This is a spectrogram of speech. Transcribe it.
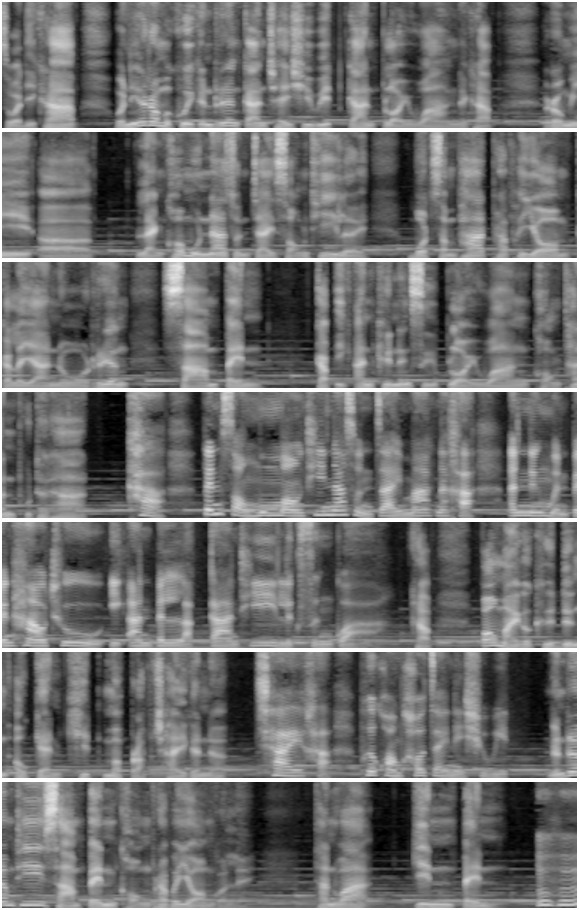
สวัสดีครับ วันนี้เรามาคุยกันเรื่องการใช้ชีวิตการปล่อยวางนะครับ เรามีเอ่อแหล่งข้อมูลน่าสนใจ 2 ที่เลย บทสัมภาษณ์พระพยอมกัลยาโนเรื่อง3เป็น กับอีกอันคือหนังสือปล่อยวางของท่านพุทธทาสค่ะ เป็นสองมุมมองที่น่าสนใจมากนะคะ อันนึงเหมือนเป็น how to อีกอันเป็นหลักการที่ลึกซึ้งกว่า ครับ เป้าหมายก็คือดึงเอาแก่นคิดมาปรับใช้กันนะ ใช่ค่ะ เพื่อความเข้าใจในชีวิต งั้นเริ่มที่3เป็นของพระพยอมก่อนเลย ท่านว่ากินเป็นอือฮึ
